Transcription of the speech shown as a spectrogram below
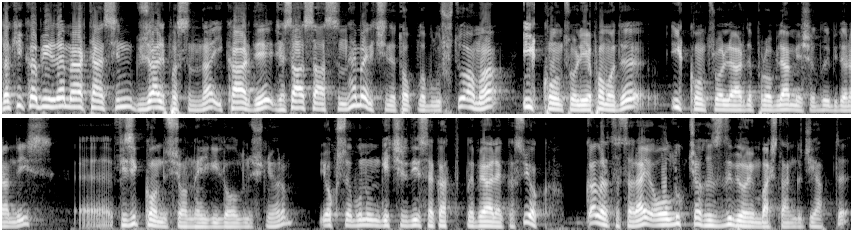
Dakika 1'de Mertens'in güzel pasında Icardi ceza sahasının hemen içinde topla buluştu ama ilk kontrolü yapamadı. İlk kontrollerde problem yaşadığı bir dönemdeyiz. Ee, fizik kondisyonla ilgili olduğunu düşünüyorum. Yoksa bunun geçirdiği sakatlıkla bir alakası yok. Galatasaray oldukça hızlı bir oyun başlangıcı yaptı.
